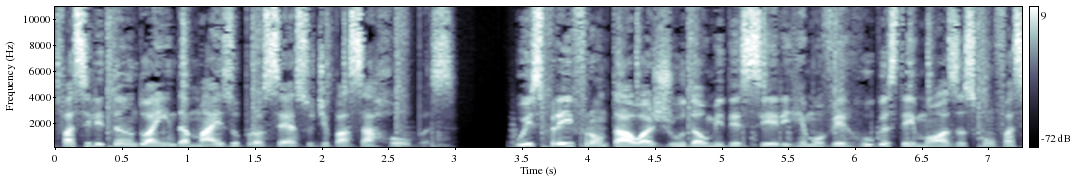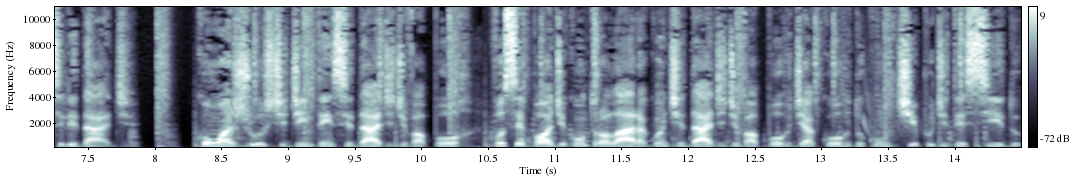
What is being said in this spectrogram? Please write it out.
facilitando ainda mais o processo de passar roupas. O spray frontal ajuda a umedecer e remover rugas teimosas com facilidade. Com o ajuste de intensidade de vapor, você pode controlar a quantidade de vapor de acordo com o tipo de tecido,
